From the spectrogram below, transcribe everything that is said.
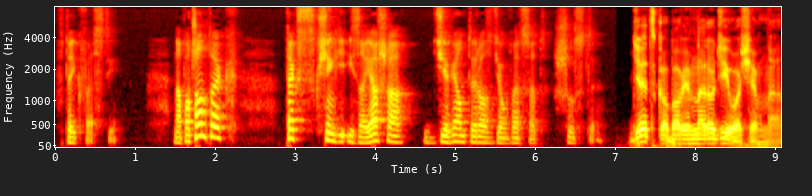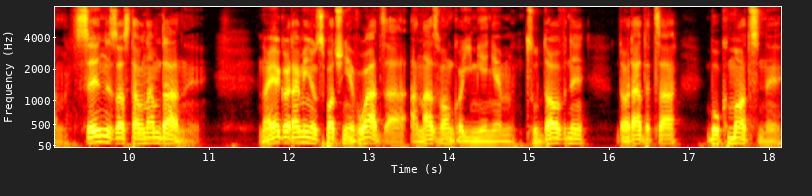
w tej kwestii. Na początek tekst z Księgi Izajasza, dziewiąty rozdział, werset szósty. Dziecko bowiem narodziło się nam, syn został nam dany. Na jego ramieniu spocznie władza, a nazwą go imieniem Cudowny, Doradca, Bóg Mocny,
